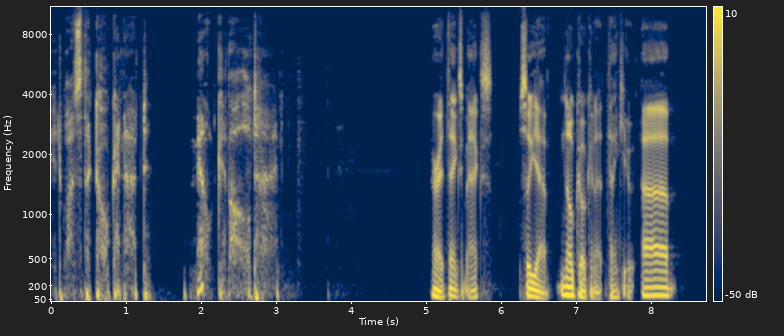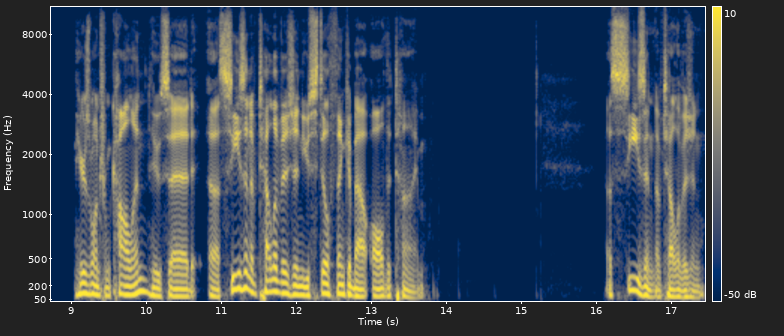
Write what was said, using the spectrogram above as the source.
it was the coconut milk the whole time. All right, thanks, Max. So yeah, no coconut. Thank you. Uh, here's one from Colin who said, "A season of television you still think about all the time." A season of television.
